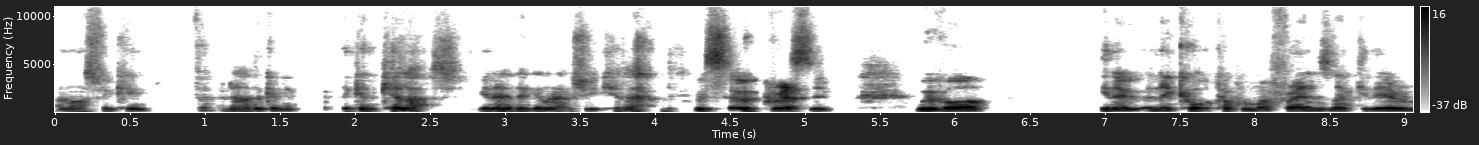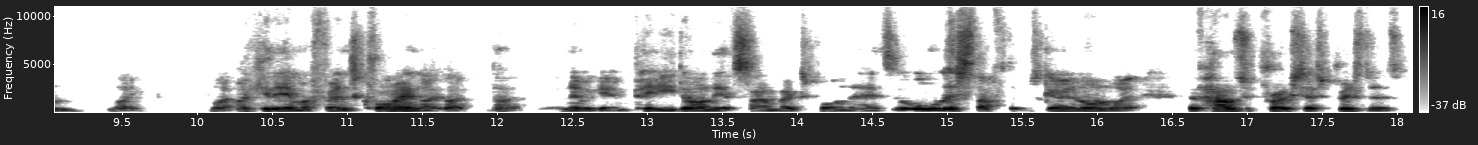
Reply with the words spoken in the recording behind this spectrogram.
and I was thinking, now they're going to they're going to kill us. You know, they're going to actually kill us. they were so aggressive with our, you know, and they caught a couple of my friends, and I could hear them like like I could hear my friends crying like like that and they were getting peed on. They had sandbags put on their heads. All this stuff that was going on, like of how to process prisoners,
